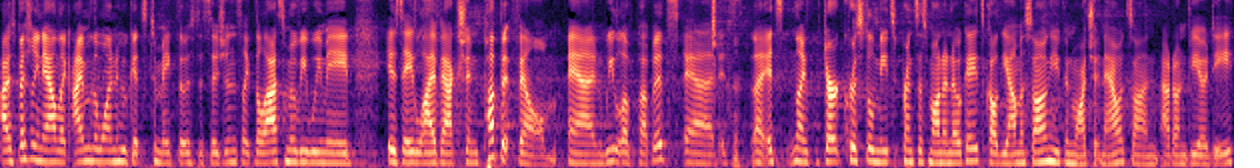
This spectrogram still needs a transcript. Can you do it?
especially now, like I'm the one who gets to make those decisions. Like the last movie we made is a live action puppet film, and we love puppets, and it's uh, it's like Dark Crystal meets Princess Mononoke. It's called Yamasong. You can watch it now. It's on out on VOD.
